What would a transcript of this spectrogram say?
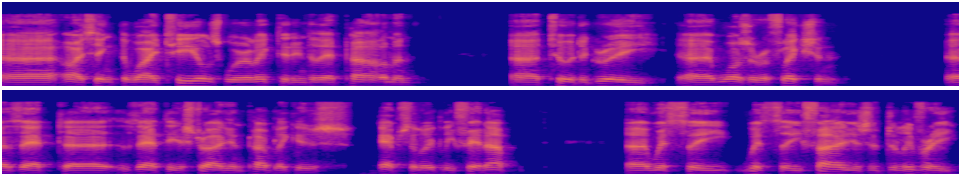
Uh, I think the way Teals were elected into that parliament uh, to a degree uh, was a reflection uh, that that the Australian public is absolutely fed up with the with the failures of delivery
